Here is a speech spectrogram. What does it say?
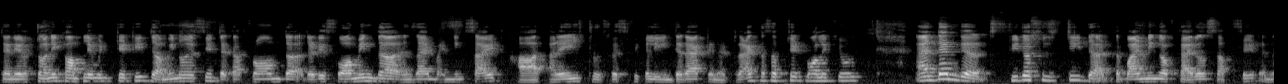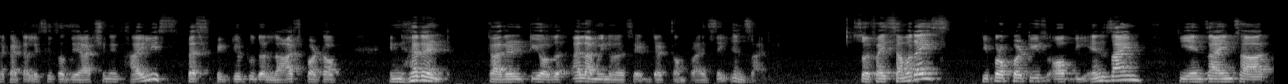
Then electronic complementarity, the amino acid that are from the that is forming the enzyme binding site are arranged to specifically interact and attract the substrate molecule. And then the pseudocity that the binding of chiral substrate and the catalysis of the action is highly specific due to the large part of inherent chirality of the L amino acid that comprise the enzyme. So if I summarize the properties of the enzyme, the enzymes are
